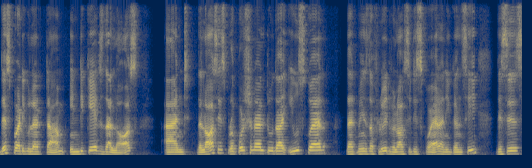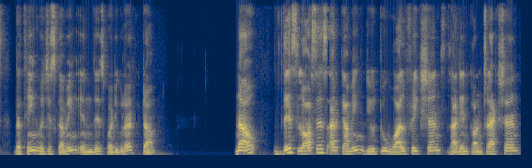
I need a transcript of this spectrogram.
this particular term indicates the loss and the loss is proportional to the u square that means the fluid velocity square and you can see this is the thing which is coming in this particular term. Now these losses are coming due to wall friction, sudden contraction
